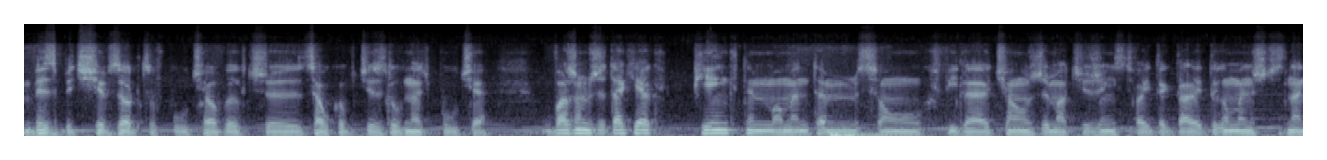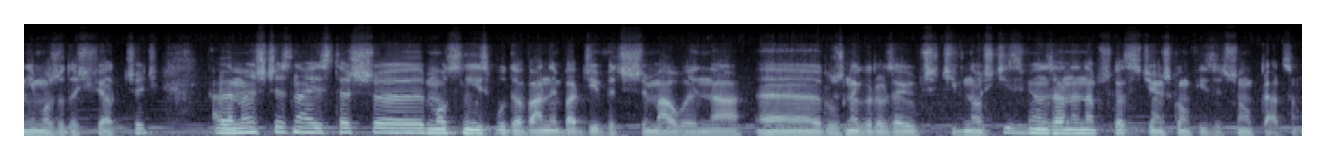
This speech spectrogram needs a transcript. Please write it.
wyzbyć się wzorców płciowych, czy całkowicie zrównać płcie. Uważam, że tak jak pięknym momentem są chwile ciąży, macierzyństwa i tak dalej, tego mężczyzna nie może doświadczyć, ale mężczyzna jest też e, mocniej zbudowany, bardziej wytrzymały na e, różnego rodzaju przeciwności, związane na przykład z ciężką fizyczną pracą.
